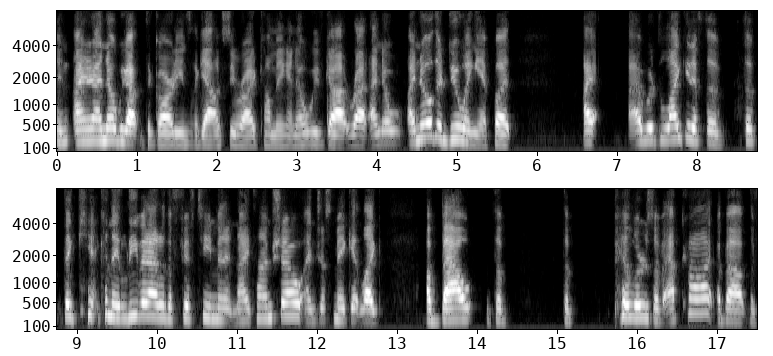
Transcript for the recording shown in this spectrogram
and I, I know we got the guardians of the galaxy ride coming. I know we've got rat i know i know they're doing it but i i would like it if the the they can't can they leave it out of the 15 minute nighttime show and just make it like about the the pillars of epcot about the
